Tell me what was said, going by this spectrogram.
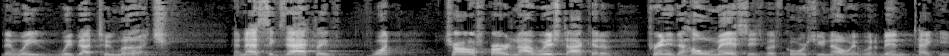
then we, we've got too much. And that's exactly what Charles Spurgeon, I wished I could have printed the whole message, but of course you know it would have been taking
